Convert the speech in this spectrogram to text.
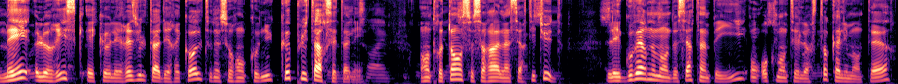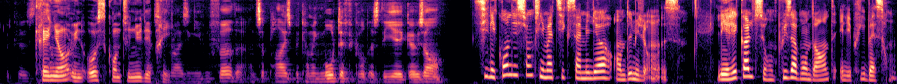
Mais le risque est que les résultats des récoltes ne seront connus que plus tard cette année. Entre-temps, ce sera l'incertitude. Les gouvernements de certains pays ont augmenté leurs stocks alimentaires, craignant une hausse continue des prix. Si les conditions climatiques s'améliorent en 2011, les récoltes seront plus abondantes et les prix baisseront.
